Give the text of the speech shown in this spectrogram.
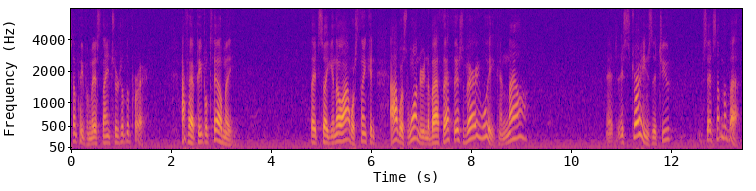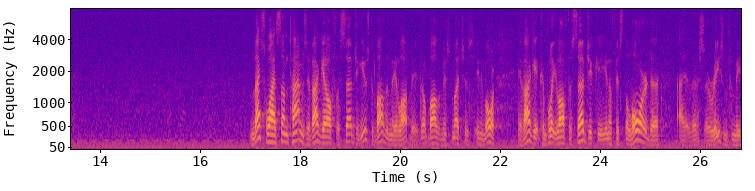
Some people miss the answer to the prayer. I've had people tell me, they'd say, you know, I was thinking, I was wondering about that this very week, and now it's strange that you said something about it. And that's why sometimes if I get off the subject, it used to bother me a lot, but it don't bother me as much as anymore. If I get completely off the subject, you know, if it's the Lord, uh, I, there's a reason for me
